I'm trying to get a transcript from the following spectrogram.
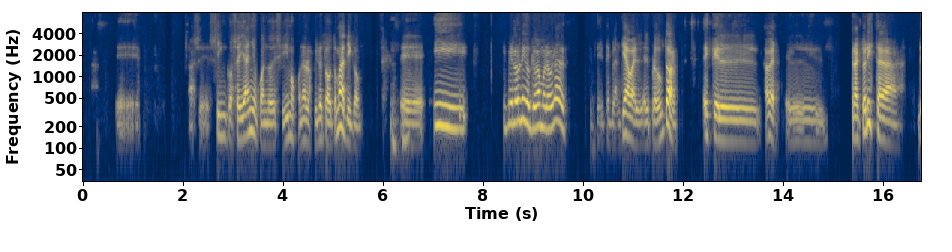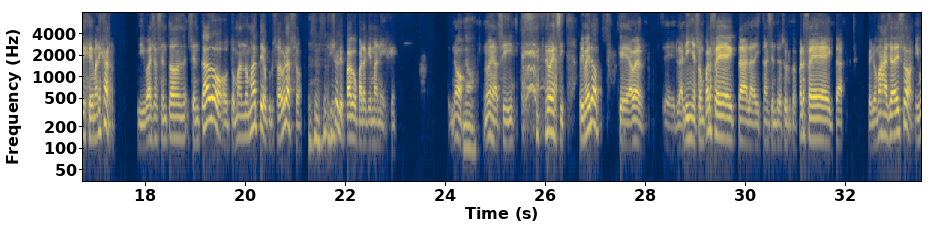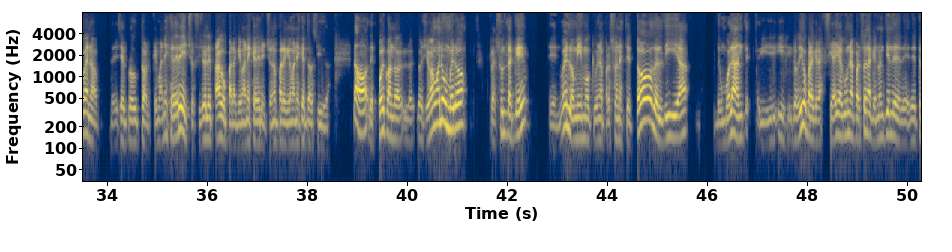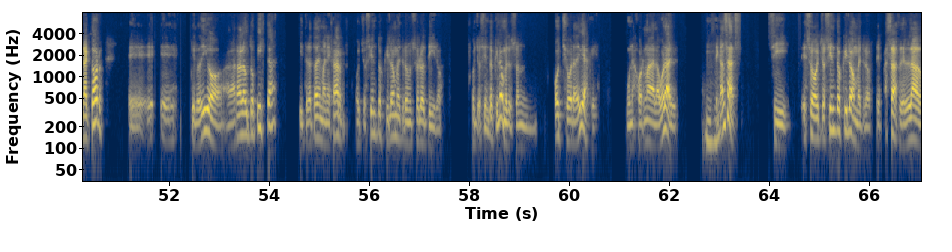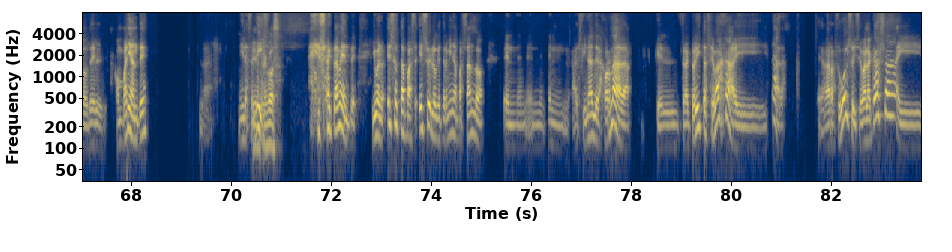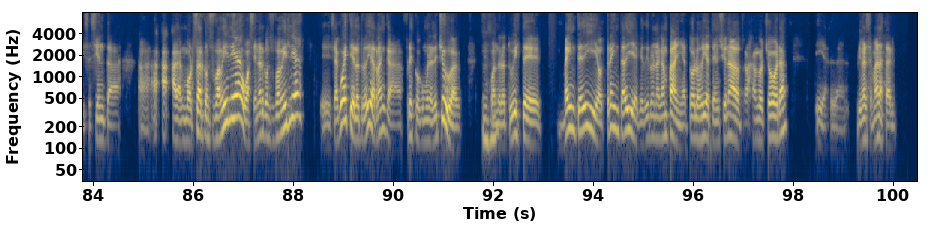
eh, hace 5 o 6 años cuando decidimos poner los pilotos automáticos. y, lo único que vamos a lograr, te, planteaba el, el, productor, es que el, a ver, el tractorista deje de manejar y vaya sentado, sentado o tomando mate o cruzado de brazo. Si yo le pago para que maneje. No, no, no es así. no es así. Primero, que, a ver, eh, las líneas son perfectas, la distancia entre surcos es perfecta, pero más allá de eso, y bueno, decía el productor, que maneje derecho, si yo le pago para que maneje derecho, no para que maneje torcido. No, después cuando lo, llevamos a número, resulta que eh, no es lo mismo que una persona esté todo el día de un volante, y, lo digo para que si hay alguna persona que no entiende de, tractor, eh, eh, eh, te lo digo, agarrar la autopista y trata de manejar 800 kilómetros en un solo tiro. 800 kilómetros son 8 horas de viaje, una jornada laboral. ¿Te cansás? Si esos 800 kilómetros te pasás del lado del acompañante, ni la sentís. Exactamente. Y bueno, eso, está, eso es lo que termina pasando al final de la jornada, que el tractorista se baja y nada, agarra su bolso y se va a la casa y se sienta a, almorzar con su familia o a cenar con su familia eh, se acuesta y el otro día arranca fresco como una lechuga. Cuando lo tuviste 20 días o 30 días que dura una campaña, todos los días tensionado, trabajando 8 horas, y la primera semana está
